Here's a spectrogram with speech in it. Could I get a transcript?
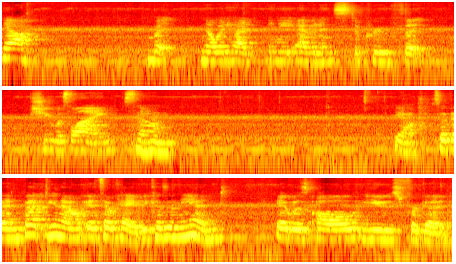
Yeah. But nobody had any evidence to prove that she was lying. So Mhm. Yeah. So then, but you know, it's okay because in the end, it was all used for good,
